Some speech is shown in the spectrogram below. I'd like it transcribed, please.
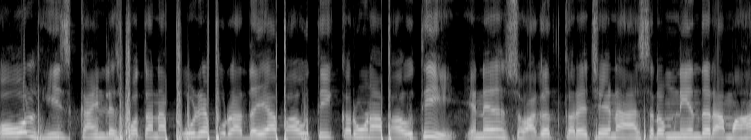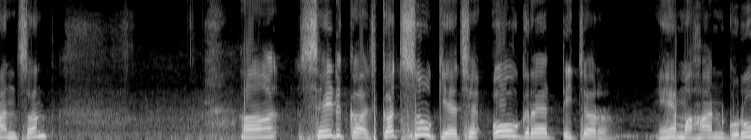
ઓલ હિઝ કાઇન્ડલેસ પોતાના પૂરેપૂરા દયાભાવથી, કરુણાભાવથી એને સ્વાગત કરે છે એના આશ્રમની અંદર આ મહાન સંત સેડ કચ્છ કચ્છ શું કહે છે? ઓ ગ્રેટ ટીચર, હે મહાન ગુરુ,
